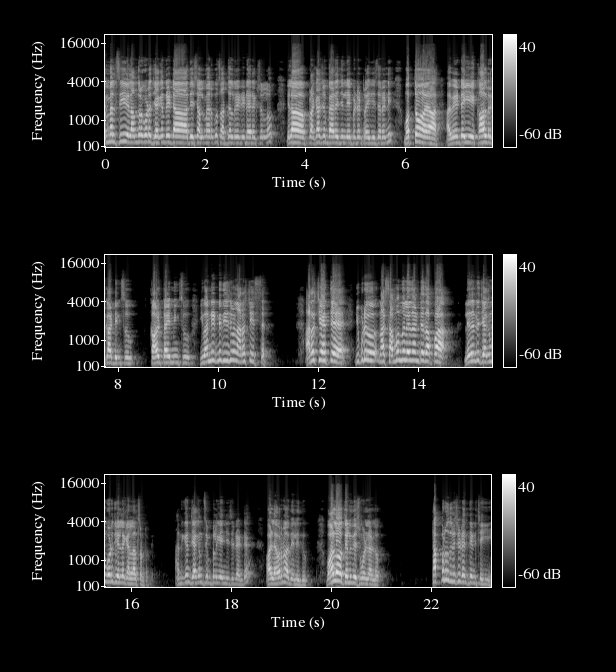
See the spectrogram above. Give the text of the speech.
ఎమ్మెల్సీ వీళ్ళందరూ కూడా జగన్ రెడ్డి ఆదేశాల మేరకు సజ్జల రెడ్డి డైరెక్షన్లో ఇలా ప్రకాశం బ్యారేజీని లేపేయడానికి ట్రై చేశారని మొత్తం అవేంటి కాల్ రికార్డింగ్స్ కాల్ టైమింగ్స్ ఇవన్నిటిని తీసి వీళ్ళని అరెస్ట్ చేస్తారు అరెస్ట్ చేస్తే ఇప్పుడు నాకు సంబంధం లేదంటే తప్ప లేదంటే జగన్ కూడా జైల్లోకి వెళ్ళాల్సి ఉంటుంది. అందుకని జగన్ సింపుల్గా ఏం చేసాడంటే వాళ్ళు ఎవరు నాకు తెలీదు వాళ్ళు తెలుగుదేశం వాళ్ళు తప్పను వదిలేసాడు ఎంతేంటి చెయ్యి.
